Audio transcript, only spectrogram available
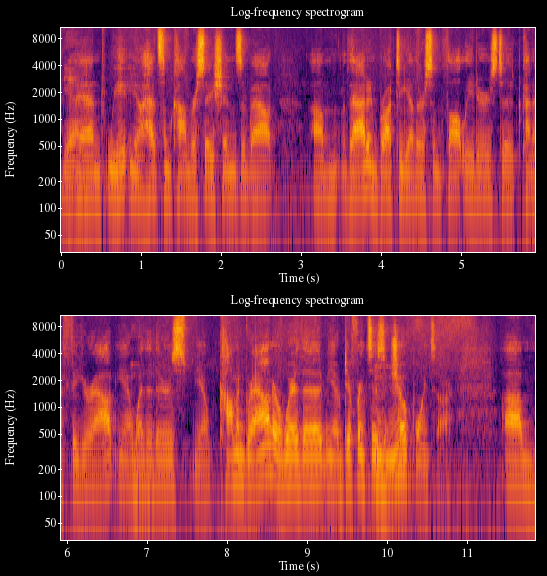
Yeah. And we you know had some conversations about um, that and brought together some thought leaders to kind of figure out you know mm-hmm. whether there's you know common ground or where the you know differences mm-hmm. and choke points are. Um,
